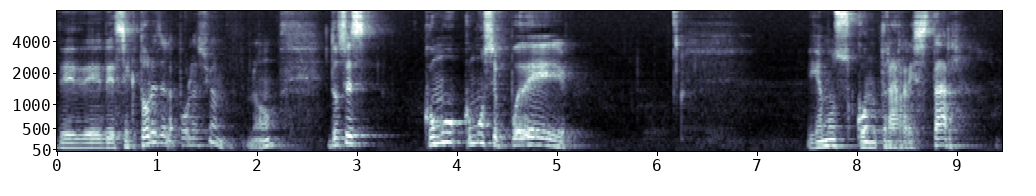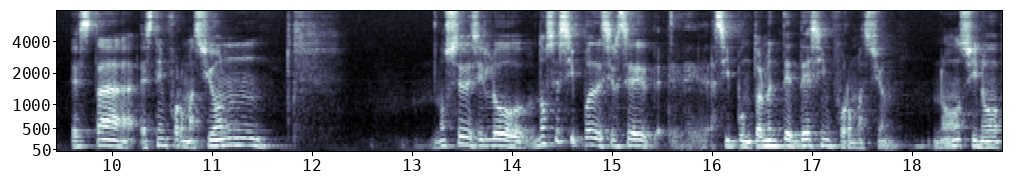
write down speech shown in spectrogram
de, sectores de la población, ¿no? Entonces, ¿cómo, cómo se puede, digamos, contrarrestar esta, esta información? No sé decirlo, no sé si puede decirse eh, así puntualmente desinformación, ¿no? Sino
